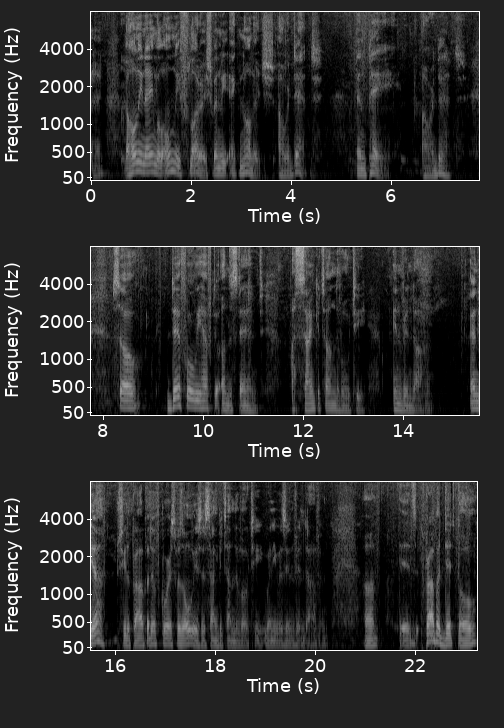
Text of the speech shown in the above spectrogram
Right? The holy name will only flourish when we acknowledge our debt and pay our debt. So, therefore, we have to understand a Sankirtan devotee in Vrindavan. And yeah, Srila Prabhupada, of course, was always a Sankirtan devotee when he was in Vrindavan. Um, it, Prabhupada did go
